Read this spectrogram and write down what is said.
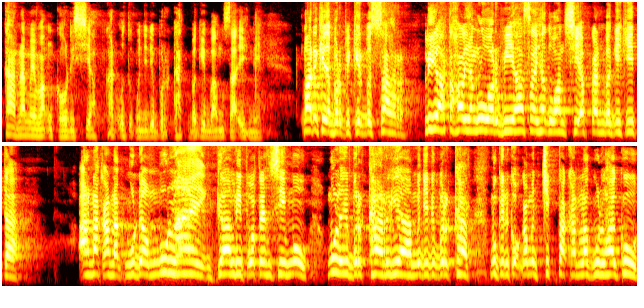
Karena memang engkau disiapkan untuk menjadi berkat bagi bangsa ini. Mari kita berpikir besar. Lihat hal yang luar biasa yang Tuhan siapkan bagi kita. Anak-anak muda mulai gali potensimu, mulai berkarya menjadi berkat. Mungkin kau akan menciptakan lagu-lagu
